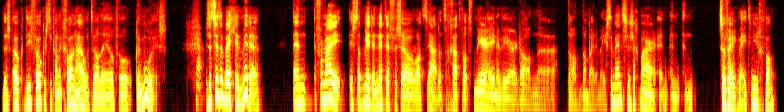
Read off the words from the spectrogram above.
Dus ook die focus die kan ik gewoon houden terwijl er heel veel rumoer is. Ja. Dus het zit een beetje in het midden. En voor mij is dat midden net even zo wat, ja, dat gaat wat meer heen en weer dan, uh, dan, dan bij de meeste mensen, zeg maar. En, en, en zover ik weet in ieder geval.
